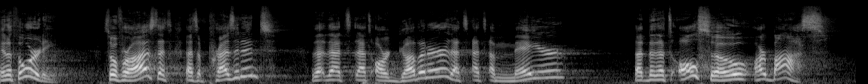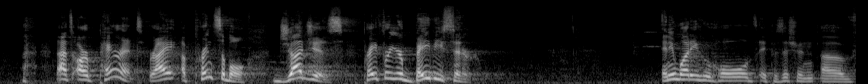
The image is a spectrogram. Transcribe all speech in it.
in authority. So, for us, that's, that's a president, that, that's, that's our governor, that's, that's a mayor, that, that's also our boss. That's our parent, right? A principal, judges. Pray for your babysitter. Anybody who holds a position of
